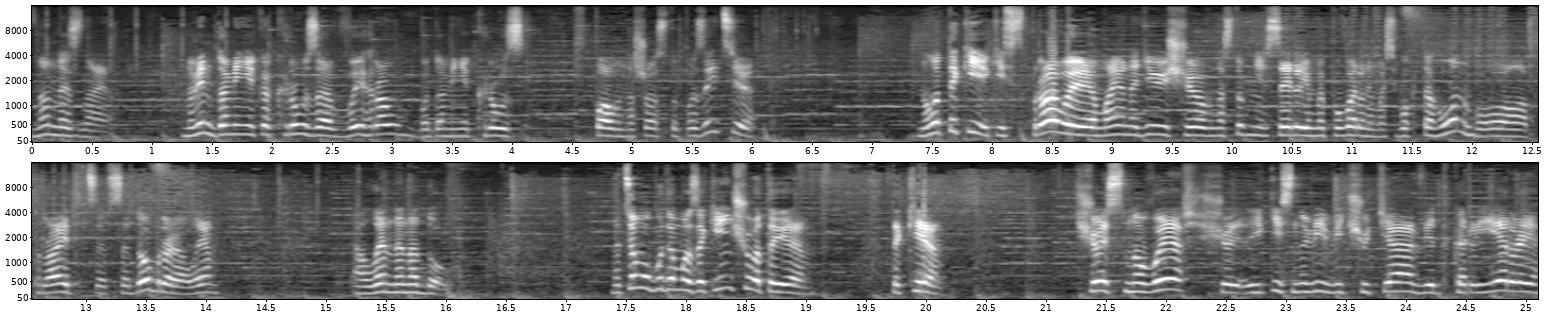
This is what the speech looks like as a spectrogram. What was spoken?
Ну, не знаю. Ну він Домініка Круза виграв, бо Домінік Круз впав на шосту позицію. Ну, от такі якісь справи. Маю надію, що в наступній серії ми повернемось в Октагон, бо Прайд це все добре, але. Але ненадовго. На цьому будемо закінчувати. Таке щось нове, що, якісь нові відчуття від кар'єри.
